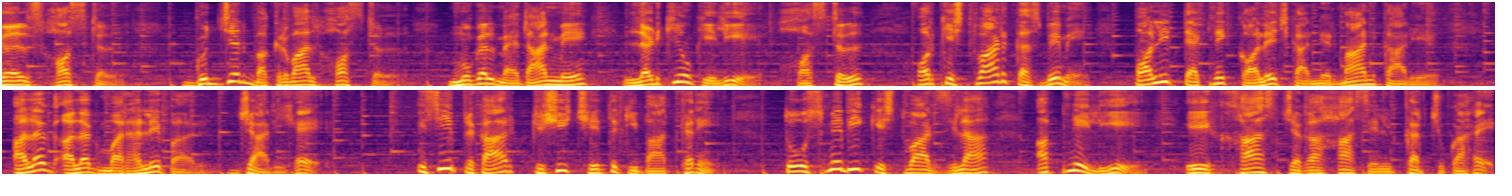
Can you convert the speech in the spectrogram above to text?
girls hostel, Gujjar Bakarwal hostel, Mughal Maidan में लड़कियों के लिए हॉस्टल और किश्तवाड़ कस्बे में पॉलिटेक्निक कॉलेज का निर्माण कार्य अलग-अलग मरहले पर जारी है। इसी प्रकार कृषि क्षेत्र की बात करें तो उसमें भी किश्तवाड़ जिला अपने लिए एक खास जगह हासिल कर चुका है।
